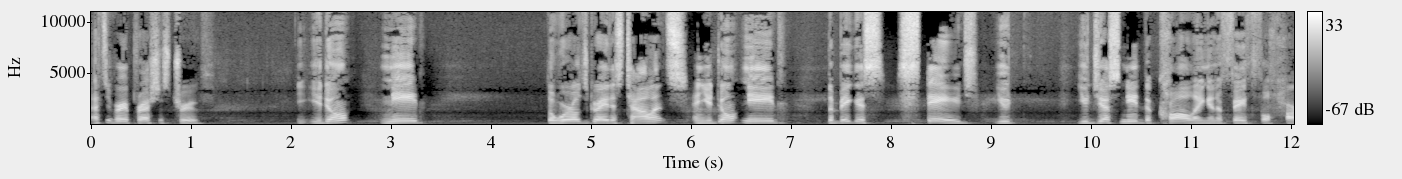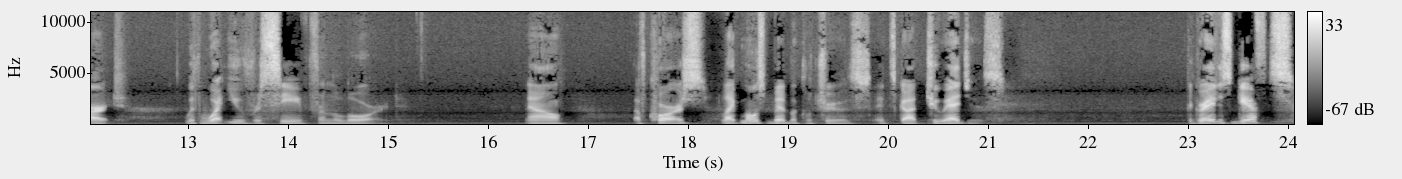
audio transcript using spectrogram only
That's a very precious truth. You don't need the world's greatest talents and you don't need the biggest stage. You, you just need the calling and a faithful heart with what you've received from the Lord. Now, of course, like most biblical truths, it's got two edges. The greatest gifts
